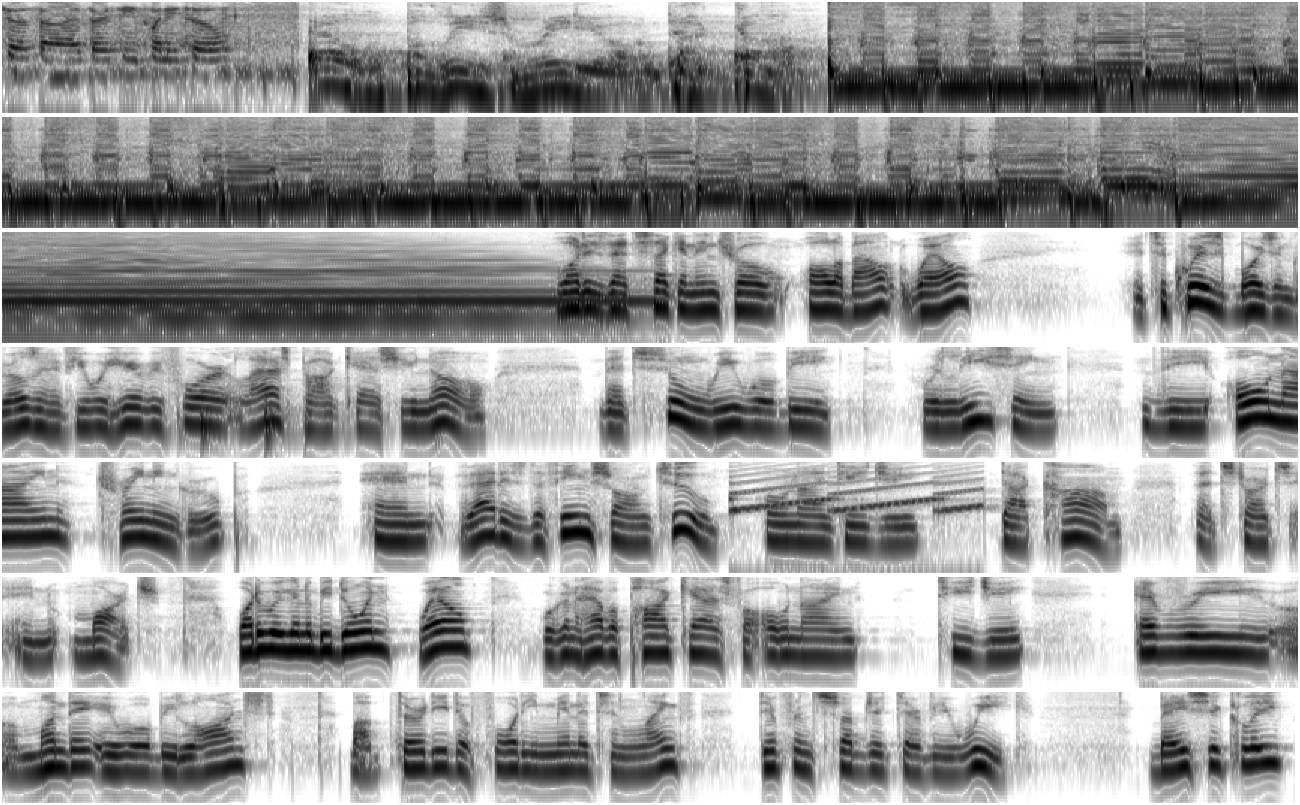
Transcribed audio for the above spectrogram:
223 1322. Uh, what is that second intro all about? Well, it's a quiz, boys and girls. And if you were here before last podcast, you know that soon we will be releasing the 09 training group. And that is the theme song to 09tg.com that starts in March. What are we going to be doing? Well, we're going to have a podcast for 09TG every uh, Monday it will be launched, about 30 to 40 minutes in length, different subject every week. Basically,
